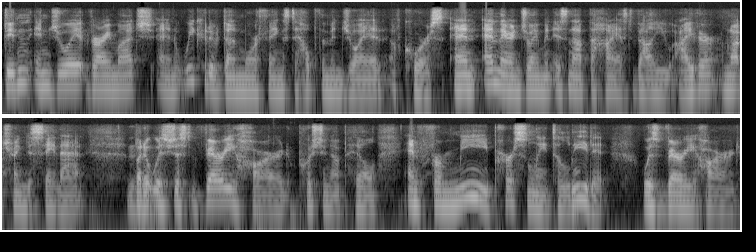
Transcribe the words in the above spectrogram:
didn't enjoy it very much and we could have done more things to help them enjoy it of course and and their enjoyment is not the highest value either i'm not trying to say that mm-hmm. but it mm-hmm. was just very hard pushing uphill and for me personally to lead it was very hard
